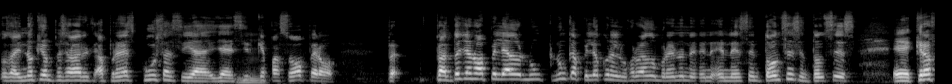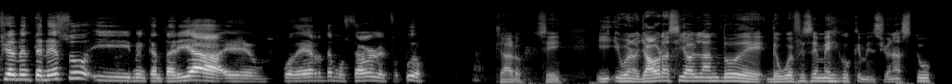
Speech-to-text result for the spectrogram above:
o sea, y no quiero empezar a, a poner excusas y a, y a decir mm. qué pasó, pero, pero Pantoya no ha peleado, nunca, nunca, peleó con el mejor Brandon Moreno en, en, en ese entonces, entonces eh, creo fielmente en eso y me encantaría eh, poder demostrarlo en el futuro. Claro, sí. Y, bueno, ya ahora sí hablando de, de UFC México que mencionas tú,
